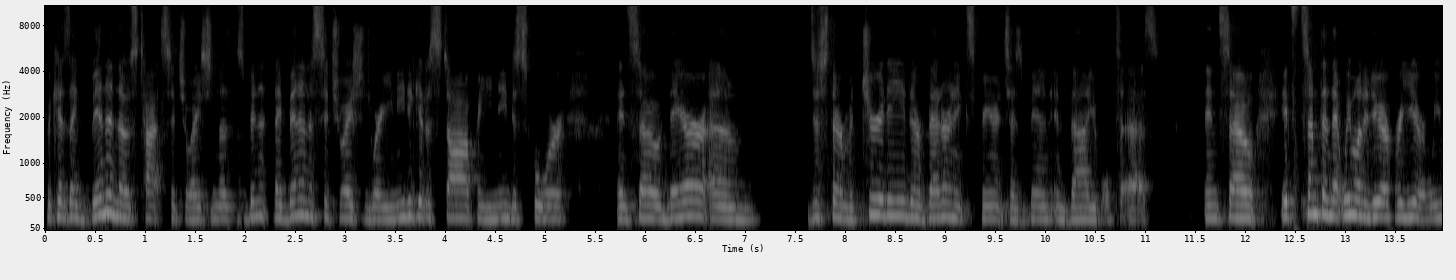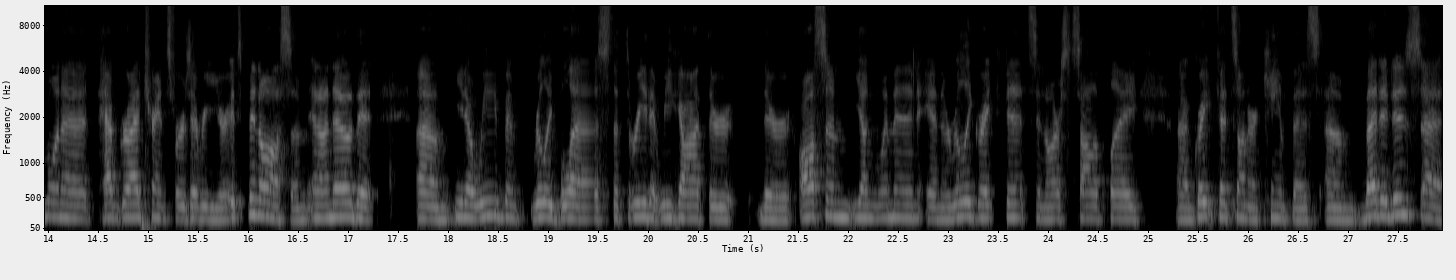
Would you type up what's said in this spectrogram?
because they've been in those tight situations. Those been they've been in the situations where you need to get a stop and you need to score. And so their um, just their maturity their veteran experience has been invaluable to us and so it's something that we want to do every year. We want to have grad transfers every year. It's been awesome. And I know that, um, you know, we've been really blessed. The three that we got, they're, they're awesome young women and they're really great fits in our style of play, uh, great fits on our campus. Um, but it is uh,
